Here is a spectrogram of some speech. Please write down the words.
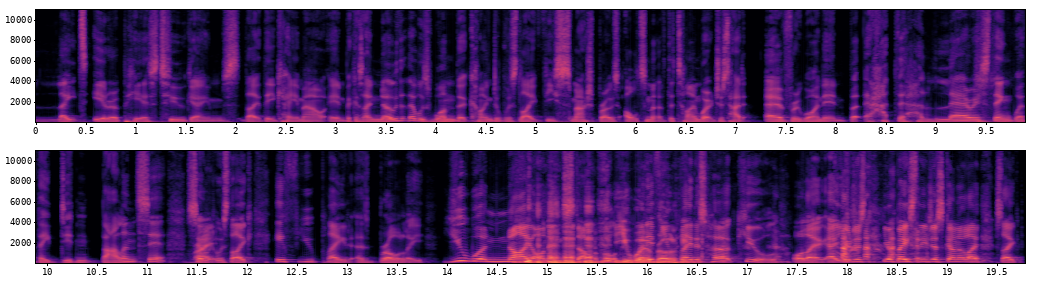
late era PS2 games like they came out in? Because I know that there was one that kind of was like the Smash Bros Ultimate of the time, where it just had everyone in, but it had the hilarious thing where they didn't balance it. So Right. it was like if you played as Broly, you were nigh on unstoppable. You were but if you played as Hercule, or like uh, you're just you're basically just kind of like it's like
